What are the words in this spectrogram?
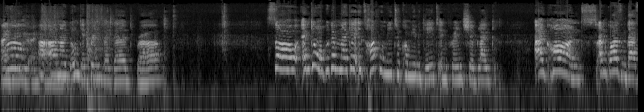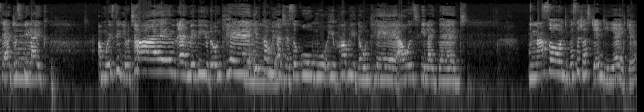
I hear you. I hear Uh, uh, you. and I don't get friends like that, bruh. So, and ke ngoku ke it's hard for me to communicate in friendship. Like, I can't. Mntase, I just feel mm. like I'm wasting your time and maybe you don't care. If mm. can we address you probably don't care. I always feel like that. So ndive suggest ndiyeke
